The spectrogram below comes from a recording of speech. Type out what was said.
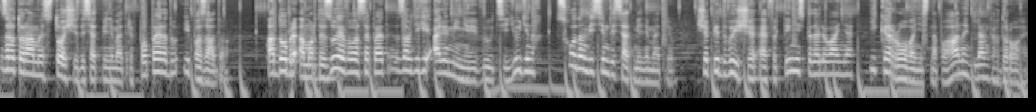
з роторами 160 мм попереду і позаду. А добре амортизує велосипед завдяки алюмінієвій вилці Юдінг з ходом 80 мм, що підвищує ефективність педалювання і керованість на поганих ділянках дороги.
